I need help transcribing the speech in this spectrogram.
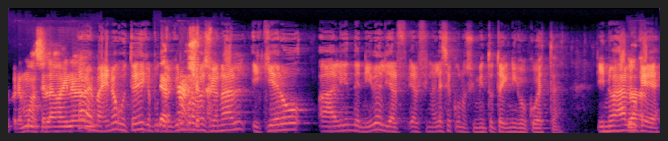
lo queremos hacer las vainas. Ah, me imagino que ustedes que puta, yo quiero un profesional y quiero a alguien de nivel y al, y al final ese conocimiento técnico cuesta. Y no es algo Claro. que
